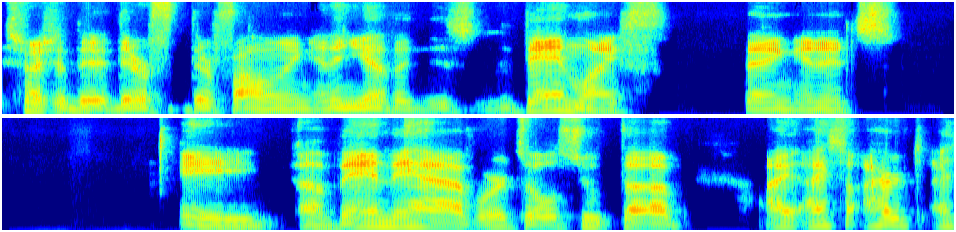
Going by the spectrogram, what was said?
especially their, their following, and then you have a, this van life thing, and it's a, a van they have where it's all souped up. I I saw I heard I,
